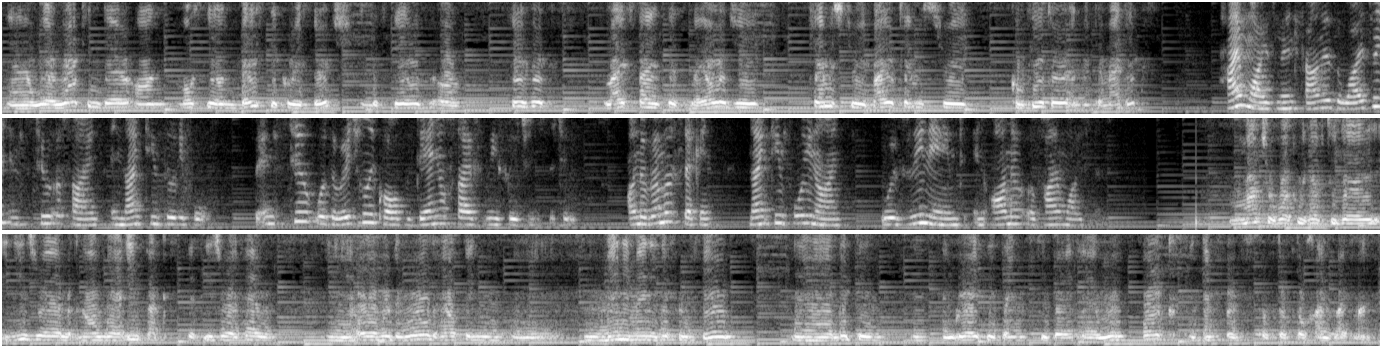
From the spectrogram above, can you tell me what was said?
Uh, we are working there on mostly on basic research in the fields of physics, life sciences, biology, chemistry, biochemistry, computer, and mathematics. Chaim Weizmann founded the Weizmann Institute of Science in 1934. The institute was originally called the Daniel Sieff Research Institute. On November 2, 1949, it was renamed in honor of Chaim Weizmann much of what we have today in Israel and all the impact that Israel has uh, all over the world, helping uh, many, many different fields. Uh, this is uh, greatly thanks to the uh, work and efforts of Dr. Chaim Weizmann.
